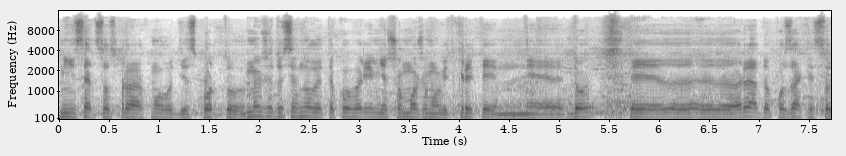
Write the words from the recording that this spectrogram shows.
Міністерство у справах молоді спорту. Ми вже досягнули такого рівня, що можемо відкрити е, до е, раду по захисту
